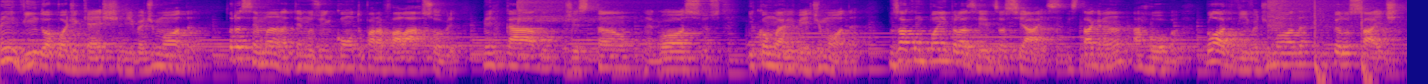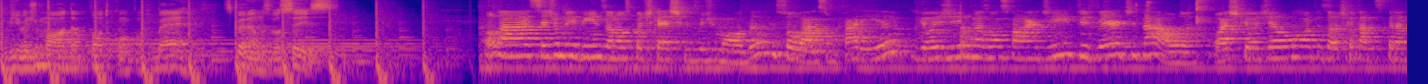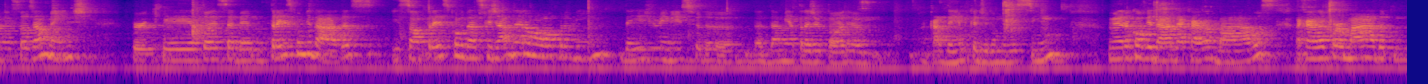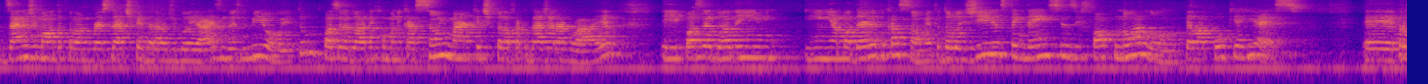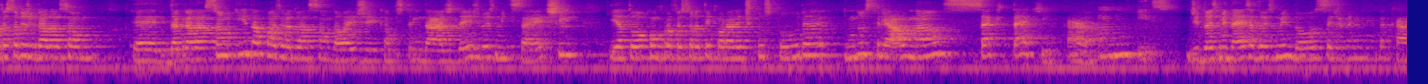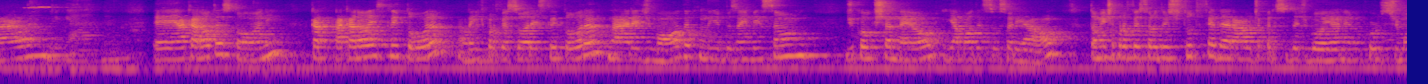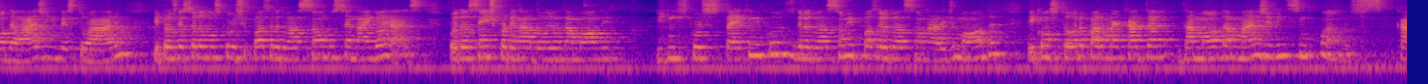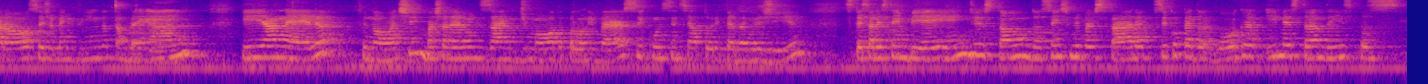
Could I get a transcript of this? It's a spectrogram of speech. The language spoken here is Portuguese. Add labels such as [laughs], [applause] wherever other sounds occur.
Bem-vindo ao podcast Viva de Moda. Toda semana temos um encontro para falar sobre mercado, gestão, negócios e como é viver de moda. Nos acompanhe pelas redes sociais, Instagram, arroba, blog Viva de Moda e pelo site vivademoda.com.br. Esperamos vocês! Olá, sejam bem-vindos ao nosso podcast Viva de Moda. Eu sou o Alisson Faria e hoje nós vamos falar de viver de dar aula. Eu acho que hoje é um episódio que eu estava esperando ansiosamente porque eu estou recebendo três convidadas e são três convidadas que já deram aula para mim desde o início da, da, da, minha trajetória acadêmica, digamos assim. A primeira convidada é a Carla Barros. A Carla é formada em design de moda pela Universidade Federal de Goiás em 2008, pós-graduada em comunicação e marketing pela Faculdade Araguaia e pós-graduada em, em a moderna educação, metodologias, tendências e foco no aluno pela PUC-RS. É, professora de graduação é, da graduação e da pós-graduação da UEG Campus Trindade desde 2007 e atuou como professora temporária de costura industrial na SecTech, Carla. Uhum, isso. De 2010 a 2012. Seja bem-vinda, Carla. Obrigada. É, a Carol Testoni. A Carol é escritora, além de professora, é escritora na área de moda, com livros A Invenção de Coco Chanel e a moda sensorial. Atualmente é professora do Instituto Federal de Aparecida de Goiânia no curso de modelagem e vestuário e professora nos cursos de pós-graduação do Senai Goiás. Foi docente coordenadora da moda e nos cursos técnicos, graduação e pós-graduação na área de moda e consultora para o mercado da, da moda há mais de 25 anos. Carol, seja bem-vinda também. Obrigada. E a Nélia Finotti, bacharel em design de moda pela Universo e com licenciatura em pedagogia especialista em MBA em gestão, docência universitária, psicopedagoga e mestrando em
